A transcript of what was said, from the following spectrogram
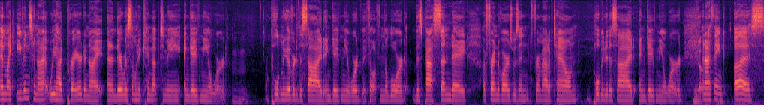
And like even tonight, we had prayer tonight, and there was someone who came up to me and gave me a word. Mm-hmm. pulled me over to the side and gave me a word that they felt from the Lord. This past Sunday, a friend of ours was in from out of town, pulled me to the side and gave me a word. Yeah. And I think us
